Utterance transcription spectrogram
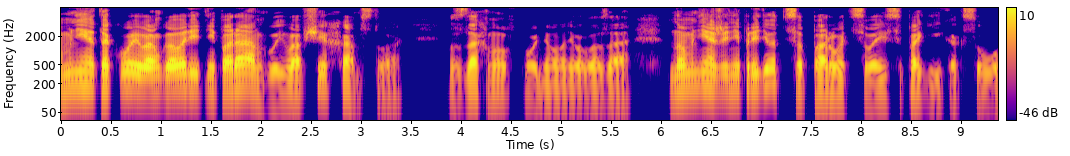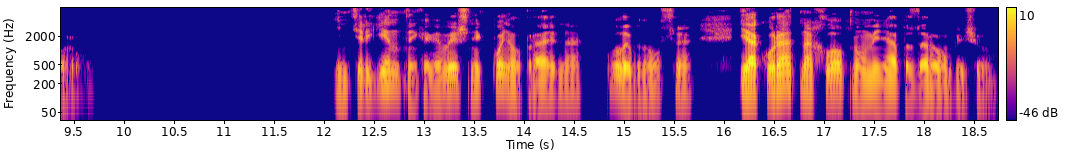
Мне такое вам говорить не по рангу и вообще хамство. Вздохнув, поднял на него глаза. Но мне же не придется пороть свои сапоги, как Суворову. Интеллигентный КГБшник понял правильно, улыбнулся и аккуратно хлопнул меня по здоровому плечу.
